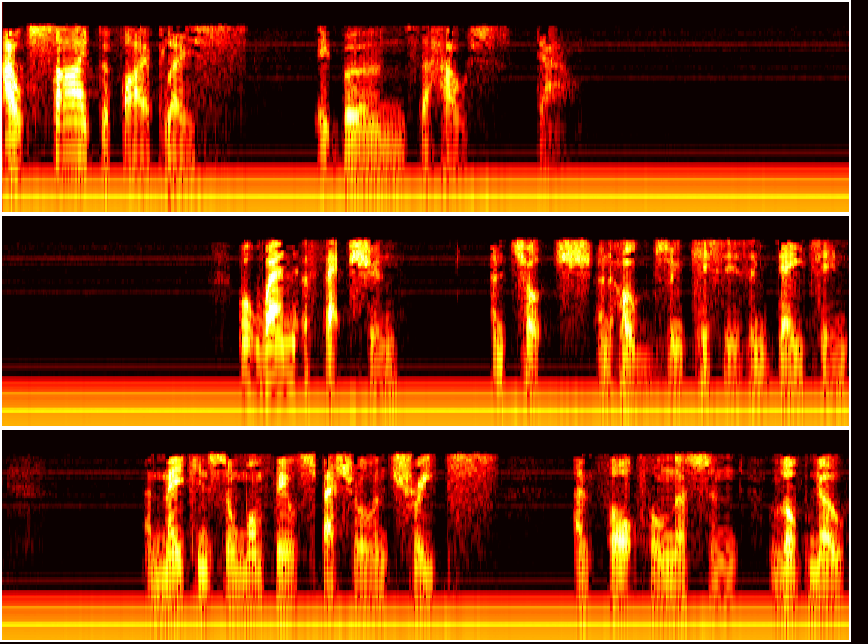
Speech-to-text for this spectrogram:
Outside the fireplace, it burns the house down. But when affection and touch and hugs and kisses and dating and making someone feel special and treats and thoughtfulness and love notes,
